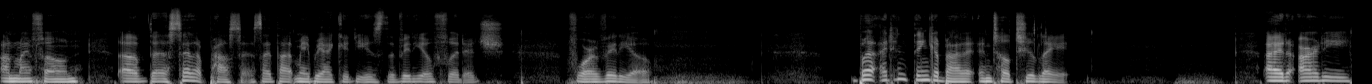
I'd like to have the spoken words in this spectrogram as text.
on my phone of the setup process. I thought maybe I could use the video footage for a video. But I didn't think about it until too late. I had already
